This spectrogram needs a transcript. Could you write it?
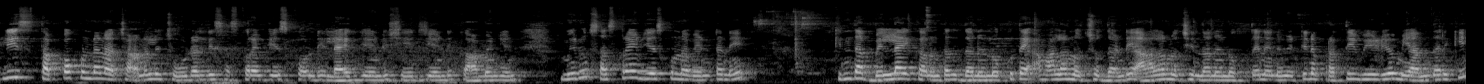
ప్లీజ్ తప్పకుండా నా ఛానల్ చూడండి సబ్స్క్రైబ్ చేసుకోండి లైక్ చేయండి షేర్ చేయండి కామెంట్ చేయండి. మీరు సబ్స్క్రైబ్ చేసుకున్న వెంటనే కింద బెల్ ఐకాన్ ఉంటుంది దాన్ని నొక్కితే ఆలని వచ్చొద్దండి. ఆలని వచ్చింది దాన్ని నొక్కితే నేను పెట్టిన ప్రతి వీడియో మీ అందరికీ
